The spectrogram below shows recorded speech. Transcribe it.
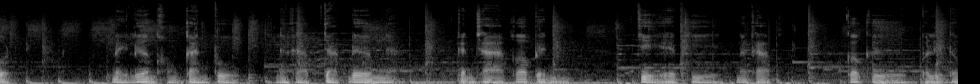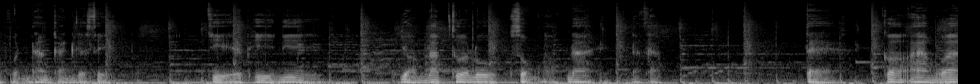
กฎในเรื่องของการปลูกนะครับ จากเดิมเนี่ยกัญชาก็เป็น GAP นะครับ ก็คือผลิตผลทางการเกษตร GAP นี่ ยอมรับทั่วโลกส่งออกได้นะครับ แต่ก็อ้างว่า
